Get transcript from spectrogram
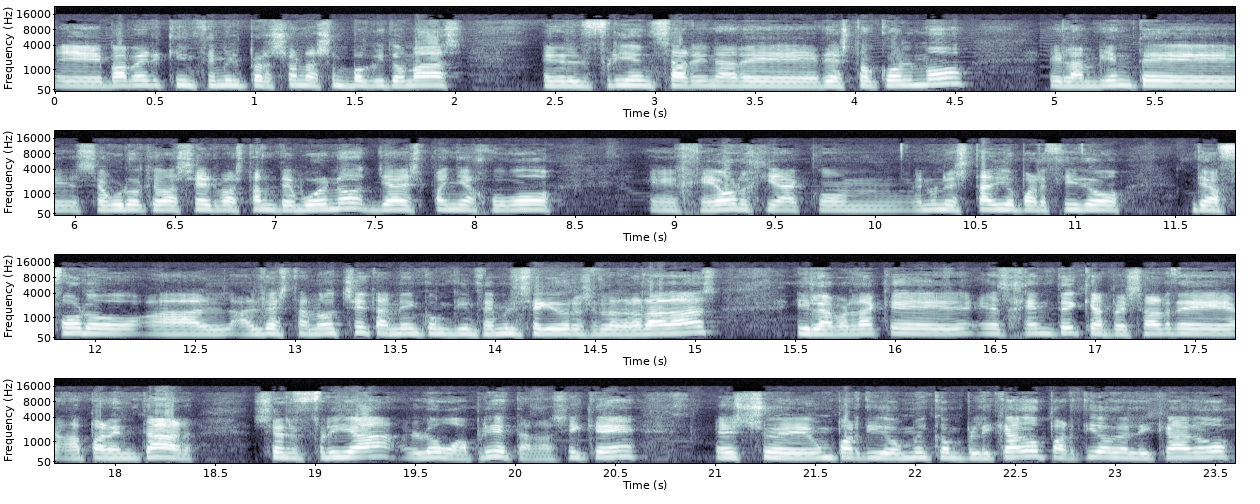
eh, va a haber 15.000 personas, un poquito más, en el Friends Arena de, de Estocolmo. El ambiente seguro que va a ser bastante bueno. Ya España jugó en Georgia con, en un estadio parecido de aforo al, al de esta noche, también con 15.000 seguidores en las gradas. Y la verdad que es gente que a pesar de aparentar ser fría, luego aprietan. Así que es eh, un partido muy complicado, partido delicado,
